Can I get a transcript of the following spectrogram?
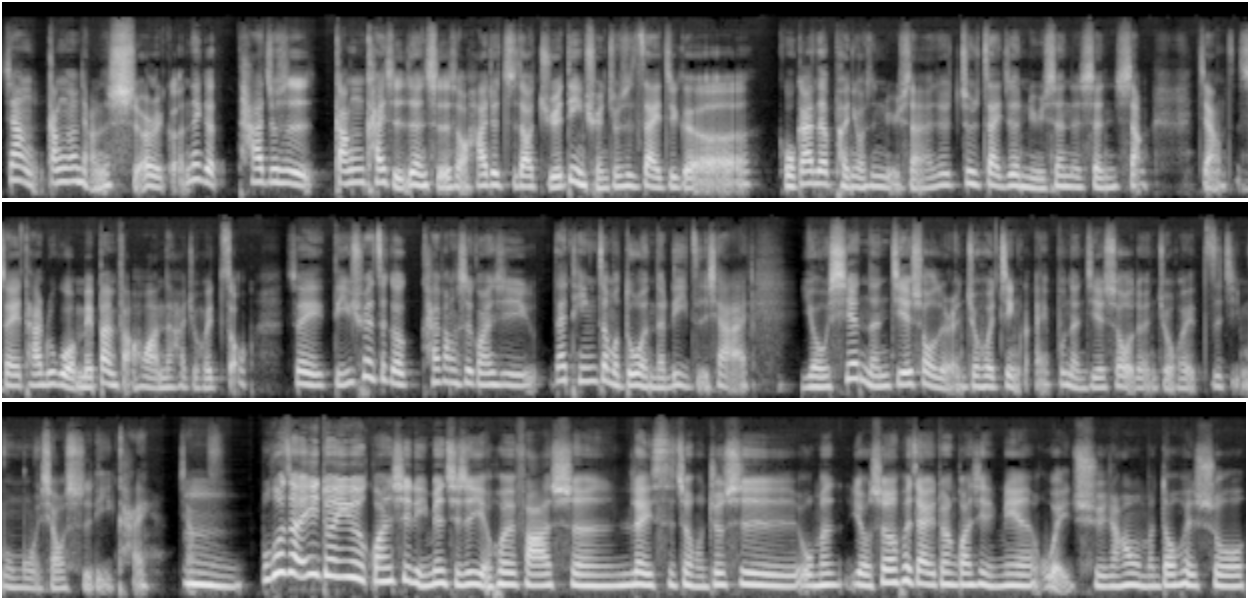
像刚刚讲的十二个，那个他就是刚开始认识的时候，他就知道决定权就是在这个我刚才的朋友是女生，就就是在这女生的身上这样子，所以他如果没办法的话，那他就会走。所以的确，这个开放式关系，在听这么多人的例子下来，有些能接受的人就会进来，不能接受的人就会自己默默消失离开。这样子。嗯，不过在一对一的关系里面，其实也会发生类似这种，就是我们有时候会在一段关系里面委屈，然后我们都会说，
